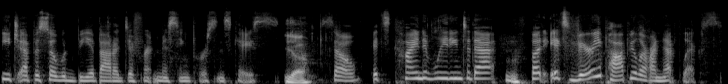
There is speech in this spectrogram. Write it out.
each episode would be about a different missing persons case. Yeah. So it's kind of leading to that, but it's very popular on Netflix.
